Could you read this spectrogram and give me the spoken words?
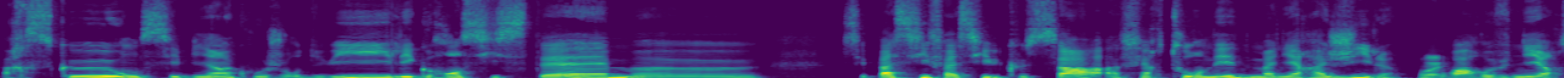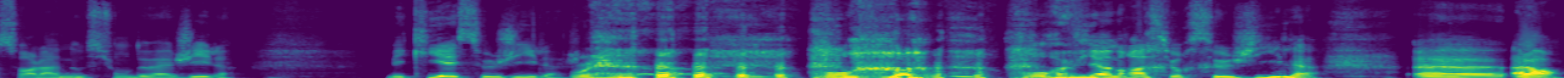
Parce que on sait bien qu'aujourd'hui, les grands systèmes, euh, c'est pas si facile que ça à faire tourner de manière agile. On va revenir sur la notion de agile. Mais qui est ce Gilles? On, reviendra sur ce Gilles. Euh, alors,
